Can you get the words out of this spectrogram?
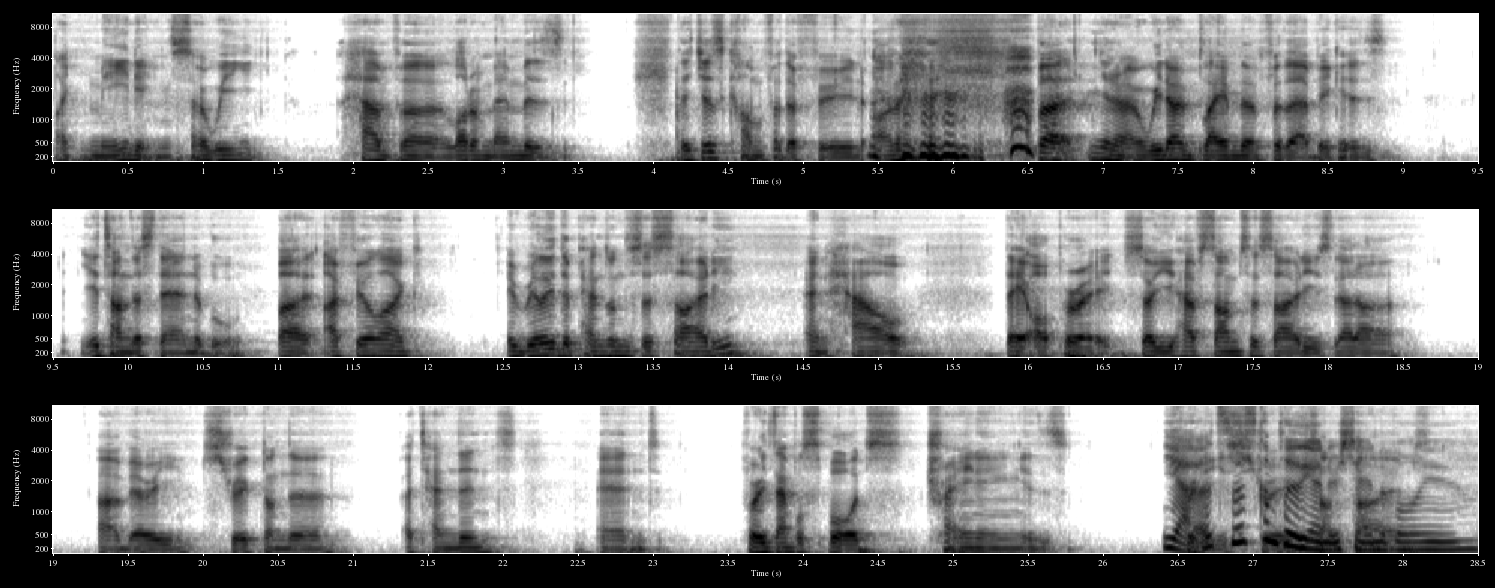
like meetings. So we have a lot of members. They just come for the food, but you know we don't blame them for that because it's understandable. But I feel like it really depends on the society and how they operate. So you have some societies that are, are very strict on the attendance, and for example, sports training is yeah, that's that's completely understandable. Yeah.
